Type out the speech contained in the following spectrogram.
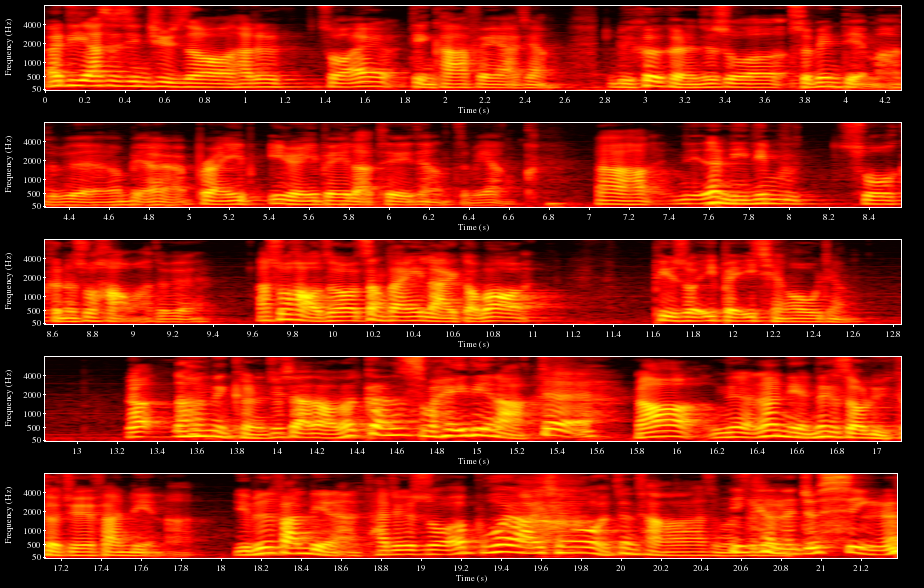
哎，地下室进去之后，他就说：“哎，点咖啡啊，这样。”旅客可能就说：“随便点嘛，对不对？不然一一人一杯 latte 这样怎么样？”那你那你一定不说，可能说好嘛，对不对？他说好之后，账单一来，搞不好，譬如说一杯一千欧这样，然后然后你可能就吓到，那干是什么黑店啊？对。然后你那你那个时候旅客就会翻脸了，也不是翻脸啊，他就会说：“啊，不会啊，一千欧很正常啊，什么？”你可能就信了。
